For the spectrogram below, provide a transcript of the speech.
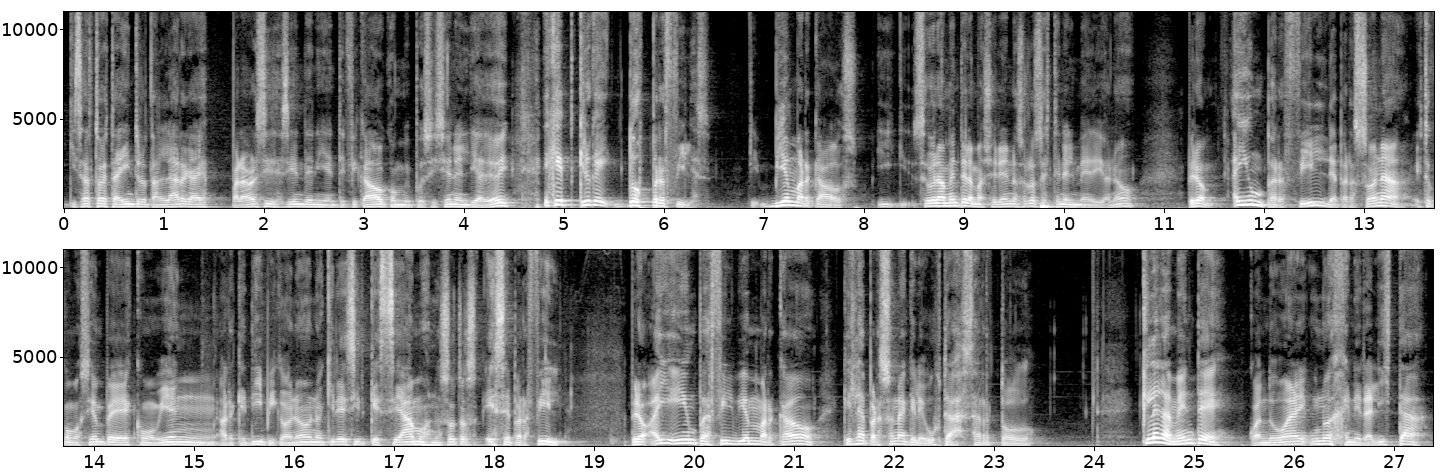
quizás toda esta intro tan larga es para ver si se sienten identificados con mi posición el día de hoy, es que creo que hay dos perfiles bien marcados y seguramente la mayoría de nosotros esté en el medio, ¿no? Pero hay un perfil de persona, esto como siempre es como bien arquetípico, ¿no? No quiere decir que seamos nosotros ese perfil, pero hay, hay un perfil bien marcado que es la persona que le gusta hacer todo. Claramente, cuando uno es generalista,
